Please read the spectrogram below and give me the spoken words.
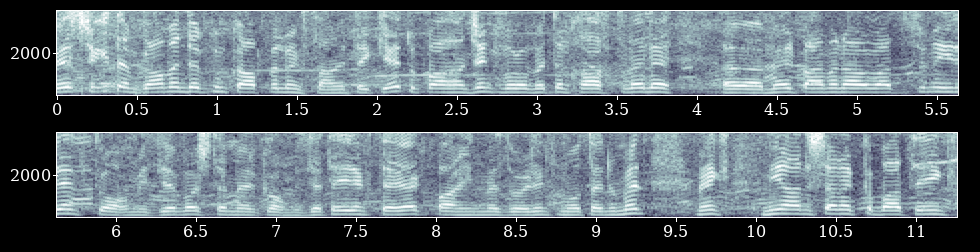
Ես չգիտեմ, կամ են դեպքում կապվել ենք սանիտեկի հետ ու պահանջենք, որովհետև խախտվել է մեր պայմանավորվածությունը իրենց կողմից եւ ոչ թե մեր կողմից։ Եթե իրենք տեղյակ պահին մեզ, որ իրենք մոտենում են, մենք միանշանակ կբացեինք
